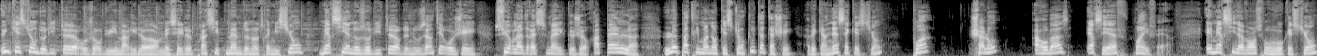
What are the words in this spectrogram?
Une question d'auditeur aujourd'hui Marie-Laure, mais c'est le principe même de notre émission. Merci à nos auditeurs de nous interroger sur l'adresse mail que je rappelle, le patrimoine en question tout attaché avec un S à question, point, chalon, rcf.fr. Et merci d'avance pour vos questions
